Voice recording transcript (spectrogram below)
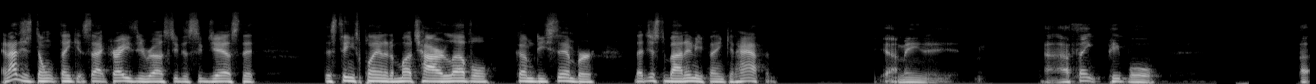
And I just don't think it's that crazy, Rusty, to suggest that this team's playing at a much higher level come December, that just about anything can happen. Yeah, I mean, I think people, uh,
